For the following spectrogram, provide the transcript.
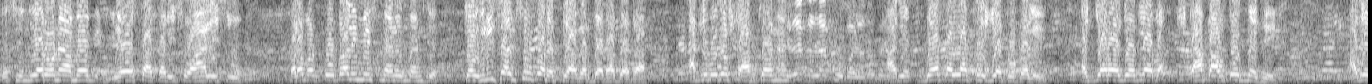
કે સિનિયરોને અમે વ્યવસ્થા કરીશું આ લઈશું બરાબર? ટોટલી મિસમેનેજમેન્ટ છે. ચૌધરી સાહેબ શું કરે ત્યાં આગળ બેઠા બેઠા? આટલી બધો સ્ટાફ છે ને? આજે બે કલાક થઈ ગયા ટોટલી અગિયાર વાગે એટલે સ્ટાફ આવતો જ નથી. આજે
